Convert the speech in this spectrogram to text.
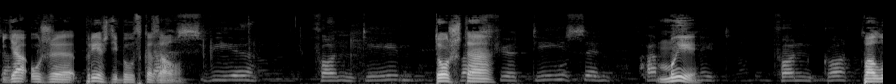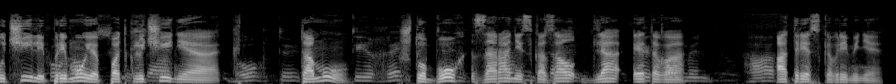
я уже прежде был сказал, то, что мы получили прямое подключение к тому, что Бог заранее сказал для этого отрезка времени.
